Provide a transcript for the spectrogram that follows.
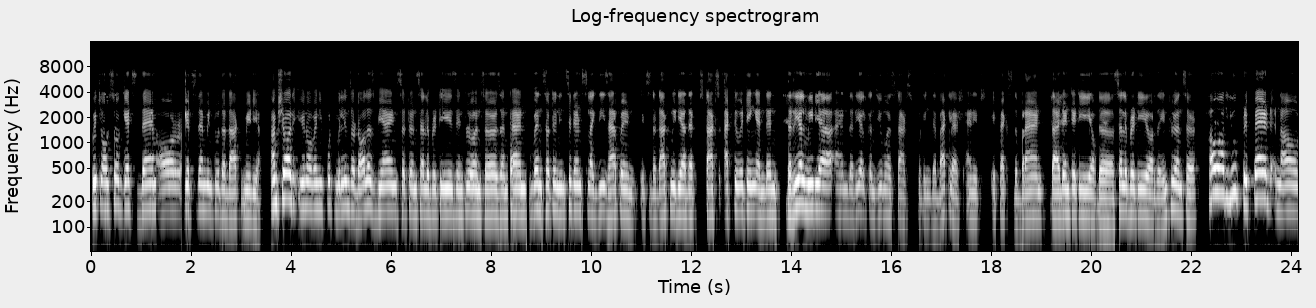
which also gets them or gets them into the dark media. I'm sure, you know, when you put millions of dollars behind certain celebrities, influencers, and, and when certain incidents like these happen, it's the dark media that starts activating, and then the real media and the real consumer starts putting their backlash, and it affects the brand, the identity of the celebrity or the influencer. How are you prepared now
